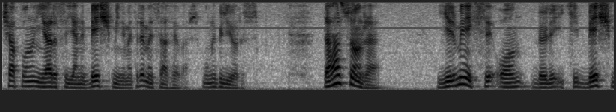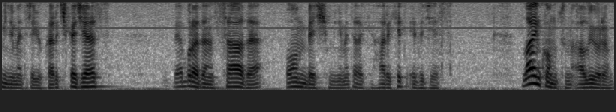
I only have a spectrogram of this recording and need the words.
çaponun yarısı yani 5 milimetre mesafe var. Bunu biliyoruz. Daha sonra 20 eksi 10 bölü 2 5 milimetre yukarı çıkacağız. Ve buradan sağda 15 milimetre hareket edeceğiz. Line komutunu alıyorum.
